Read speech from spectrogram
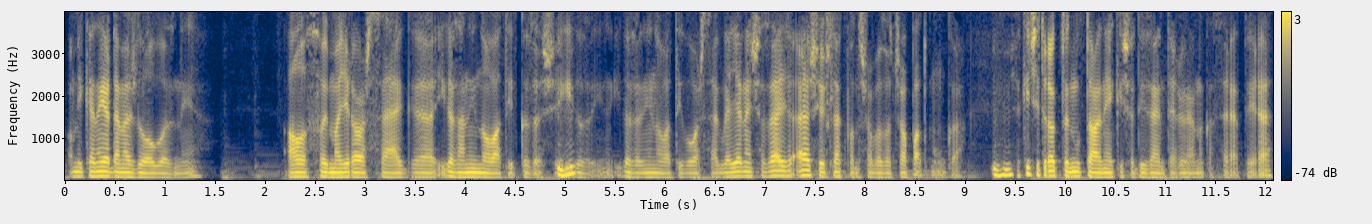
amiken érdemes dolgozni ahhoz, hogy Magyarország igazán innovatív közösség, uh-huh. igazán, igazán innovatív ország legyen, és az első és legfontosabb az a csapatmunka. Uh-huh. És egy kicsit rögtön utalnék is a design területnek a szerepére.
